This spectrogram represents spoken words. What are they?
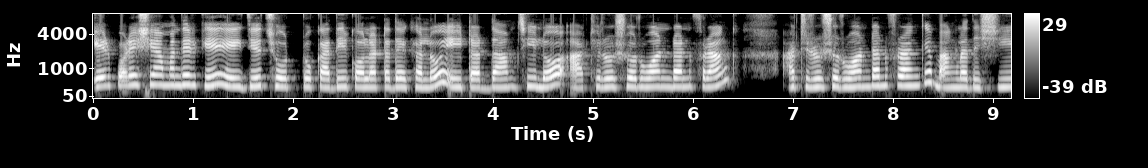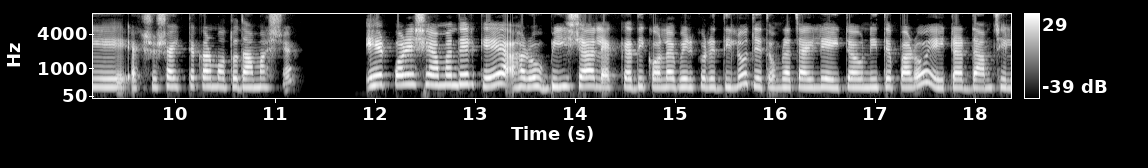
এরপরে সে আমাদেরকে এই যে ছোট্ট কাদির কলাটা দেখাল, এইটার দাম ছিল আঠেরোশো রুয়ান্ডান ফ্রাঙ্ক। আঠেরোশো রুয়ান্ডান ফ্রাঙ্কে বাংলাদেশি একশো ষাট টাকার মতো দাম আসে। এরপরে সে আমাদেরকে আরও বিশাল এক কাদি কলা বের করে দিল যে তোমরা চাইলে এইটাও নিতে পারো। এইটার দাম ছিল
